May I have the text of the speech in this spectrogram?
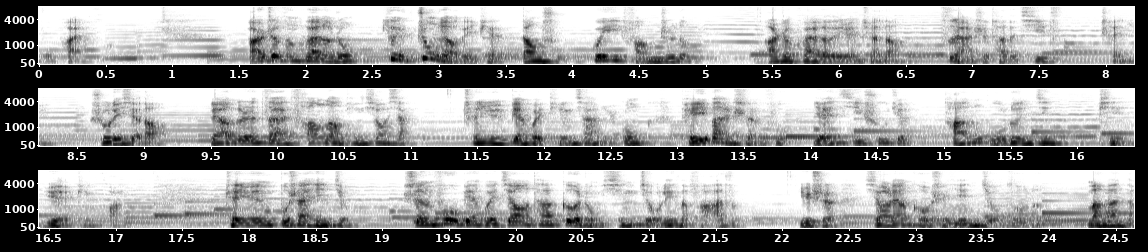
不快活。而这份快乐中最重要的一片，当属闺房之乐。而这快乐的源泉呢，自然是他的妻子陈云。书里写道，两个人在沧浪亭消夏，陈云便会停下女工，陪伴沈复研习书卷。谈古论今，品乐评花。陈云不善饮酒，沈复便会教他各种行酒令的法子。于是小两口是饮酒作乐。慢慢的，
